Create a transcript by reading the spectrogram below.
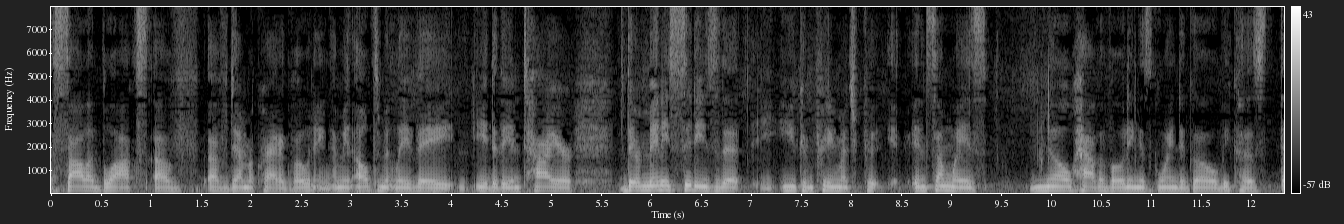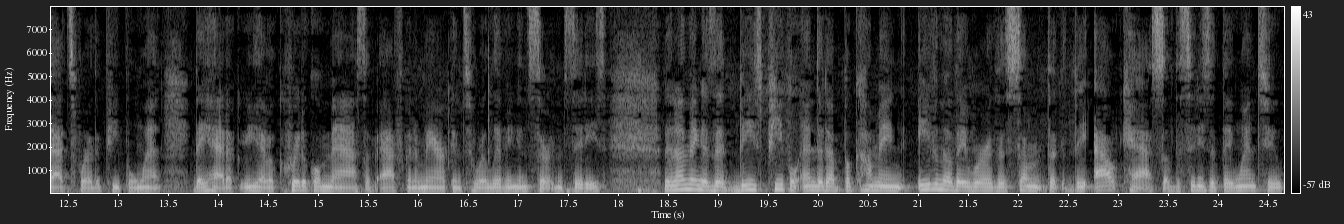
solid blocks of, of Democratic voting. I mean, ultimately, they, either the entire, there are many cities that you can pretty much, put, in some ways, know how the voting is going to go because that's where the people went. They had a, you have a critical mass of African Americans who are living in certain cities. The other thing is that these people ended up becoming, even though they were the some the, the outcasts of the cities that they went to,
